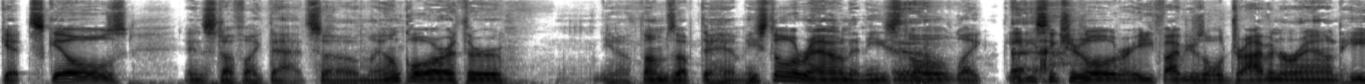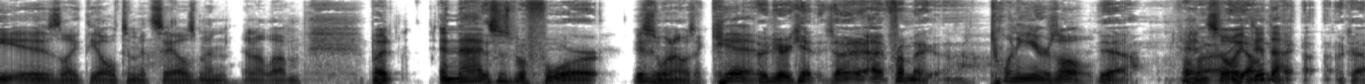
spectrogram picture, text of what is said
get skills and stuff like that. So my uncle Arthur, you know, thumbs up to him. He's still around and he's still like 86 years old or 85 years old driving around. He is like the ultimate salesman and I love him. But, and that, This is before this is when I was a kid, when you're a kid. So, uh, from a 20 years old. yeah. From And a- so a I did that. Okay.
